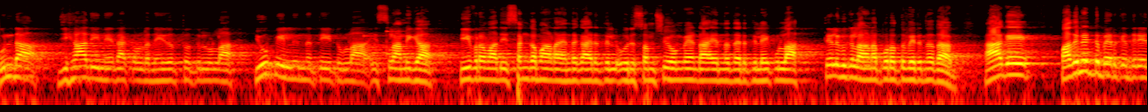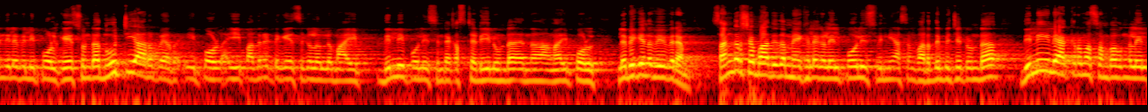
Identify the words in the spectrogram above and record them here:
ഗുണ്ട ജിഹാദി നേതാക്കളുടെ നേതൃത്വത്തിലുള്ള യു പിയിൽ നിന്നെത്തിയിട്ടുള്ള ഇസ്ലാമിക തീവ്രവാദി സംഘമാണ് എന്ന കാര്യത്തിൽ ഒരു സംശയവും വേണ്ട എന്ന തരത്തിലേക്കുള്ള തെളിവുകളാണ് പുറത്തു വരുന്നത്. ആകെ പതിനെട്ട് പേർക്കെതിരെ നിലവിൽ ഇപ്പോൾ കേസുണ്ട്. നൂറ്റിയാറ് പേർ ഇപ്പോൾ ഈ പതിനെട്ട് കേസുകളിലുമായി ദില്ലി പോലീസിന്റെ കസ്റ്റഡിയിലുണ്ട് എന്നതാണ് ഇപ്പോൾ ലഭിക്കുന്ന വിവരം. സംഘർഷബാധിത മേഖലകളിൽ പോലീസ് വിന്യാസം വർദ്ധിപ്പിച്ചിട്ടുണ്ട്. ദില്ലിയിലെ അക്രമ സംഭവങ്ങളിൽ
